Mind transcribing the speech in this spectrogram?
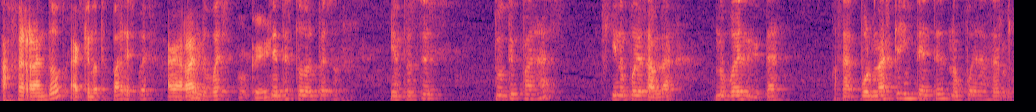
aferrando a que no te pares, pues, agarrando, Ok, pues. ok. Sientes todo el peso. Y entonces tú te paras y no puedes hablar, no puedes gritar. O sea, por más que intentes, no puedes hacerlo.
